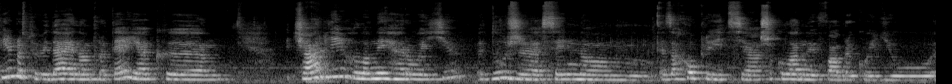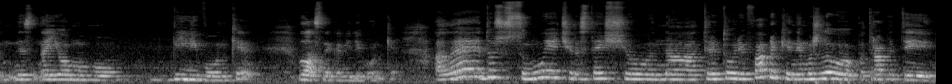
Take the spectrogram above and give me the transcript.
Фільм розповідає нам про те, як е, Чарлі, головний герой, дуже сильно захоплюється шоколадною фабрикою незнайомого Віллі Вонки, власника Віллі Вонки, але дуже сумує через те, що на територію фабрики неможливо потрапити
